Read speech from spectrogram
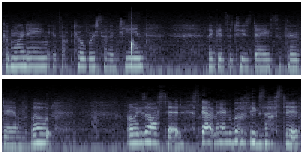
Good morning. It's October 17th. I think it's a Tuesday. It's the third day on the boat. I'm exhausted. Scott and I are both exhausted.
